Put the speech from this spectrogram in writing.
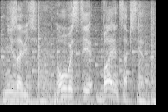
Независимые новости. Барин обседный.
